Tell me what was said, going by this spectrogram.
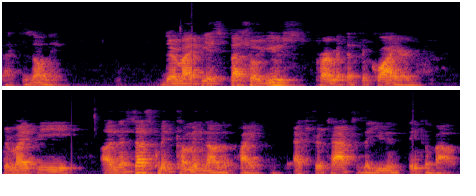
Back to zoning. There might be a special use permit that's required. There might be an assessment coming down the pipe, extra taxes that you didn't think about.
